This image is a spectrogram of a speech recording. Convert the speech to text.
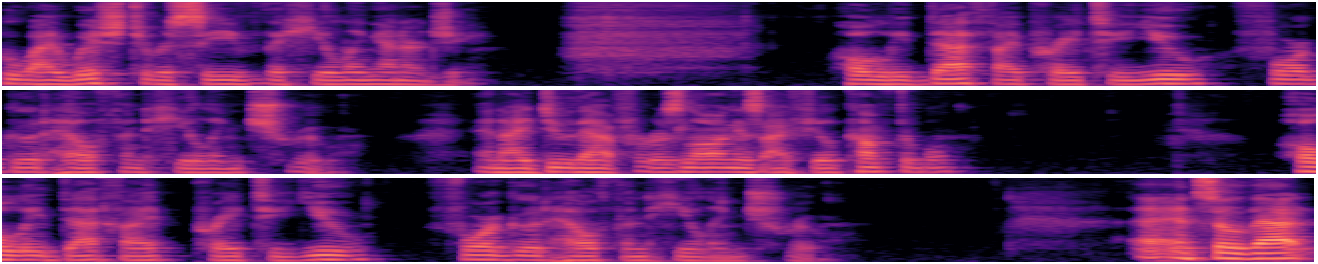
who I wish to receive the healing energy. Holy Death, I pray to you for good health and healing true. And I do that for as long as I feel comfortable. Holy Death, I pray to you for good health and healing true. And so that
